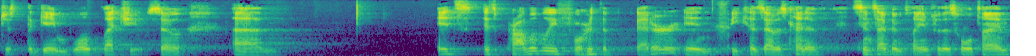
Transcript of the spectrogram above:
Just the game won't let you. So um, it's it's probably for the better in because I was kind of since I've been playing for this whole time,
